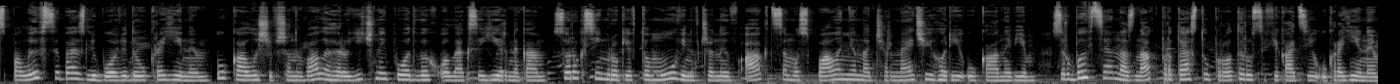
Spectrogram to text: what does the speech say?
Спалив себе з любові до України. У Калуші вшанували героїчний подвиг Олекси Гірника. 47 років тому він вчинив акт самоспалення на Чернечій горі у Каневі. Зробив це на знак протесту проти русифікації України.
